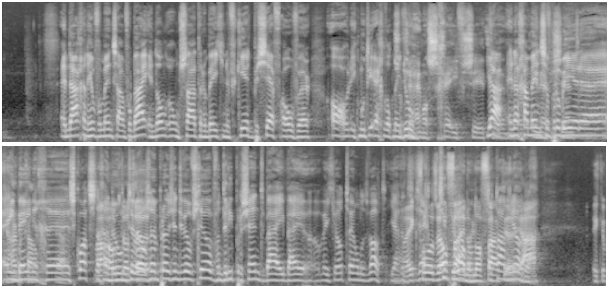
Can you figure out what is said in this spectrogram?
50-50. En daar gaan heel veel mensen aan voorbij. En dan ontstaat er een beetje een verkeerd besef over... Oh, ik moet hier echt wat mee Alsof je doen. helemaal scheef zit. Ja, en dan eh, gaan mensen proberen eh, je eenbenige. Ja. squats te Maar gaan doen. terwijl eh, ze een procentueel verschil hebben van 3% bij, bij eh, weet je wel, 200 watt. Ja, dat maar is ik vond het wel fijn om dan vaak... Eh, ja, ik heb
